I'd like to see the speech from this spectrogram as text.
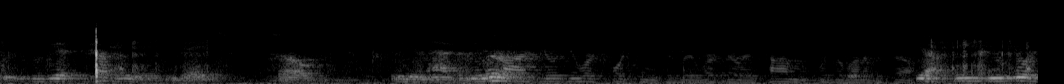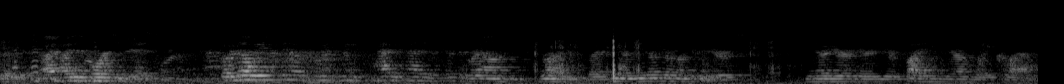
we, we had shot the movie in eighteen days, so, if you can imagine, I mean, literally. Todd, you, you worked fourteen, cause we worked early, Tom was the one of the show. Yeah, you, you, you were good I, I did fourteen days. But no, we, you know, so we, we had to kind of just hit the ground running, but, you know, you know you're among your peers, you know you're, you're, you're fighting in your own weight class,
